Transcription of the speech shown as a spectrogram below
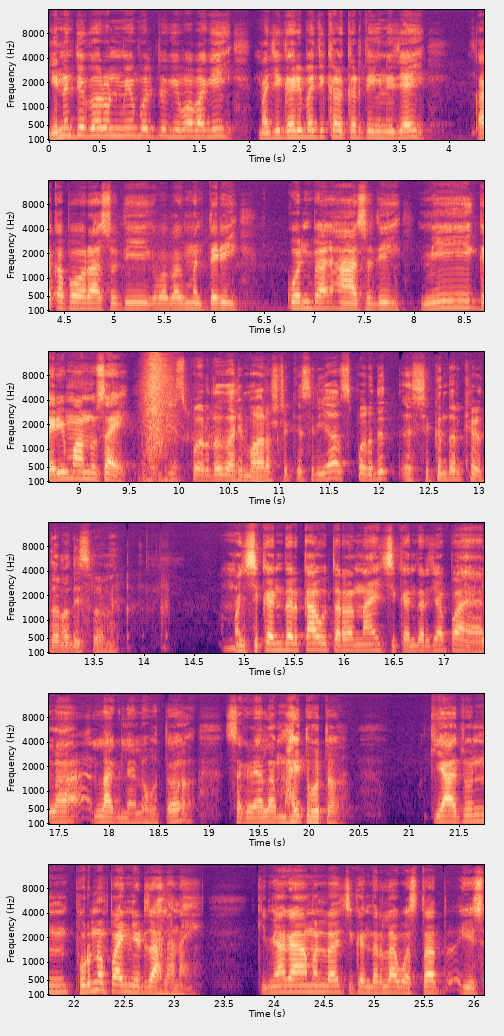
विनंती करून मी बोलतो की बाबा की माझी गरिबाची कळकळती येणे जाई. काका पवार असू दे की बाबा मंत्री कोण बा असू दे मी गरीब माणूस आहे. जी स्पर्धा झाली महाराष्ट्र केसरी या स्पर्धेत सिकंदर खेळताना दिसला नाही. मग सिकंदर का उतरला नाही? सिकंदरच्या पायाला लागलेलं होतं. सगळ्याला माहीत होतं की अजून पूर्ण पाय नीट झाला नाही. की म्या काय म्हणलं सिकंदरला वस्तात इस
